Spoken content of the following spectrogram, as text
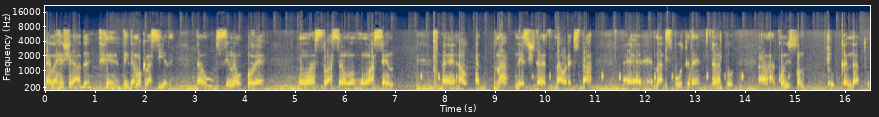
ela é recheada de, de democracia. Né? Então, se não houver uma situação, um aceno é, nesse instante, na hora que está é, na disputa, né? tanto a condição do candidato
